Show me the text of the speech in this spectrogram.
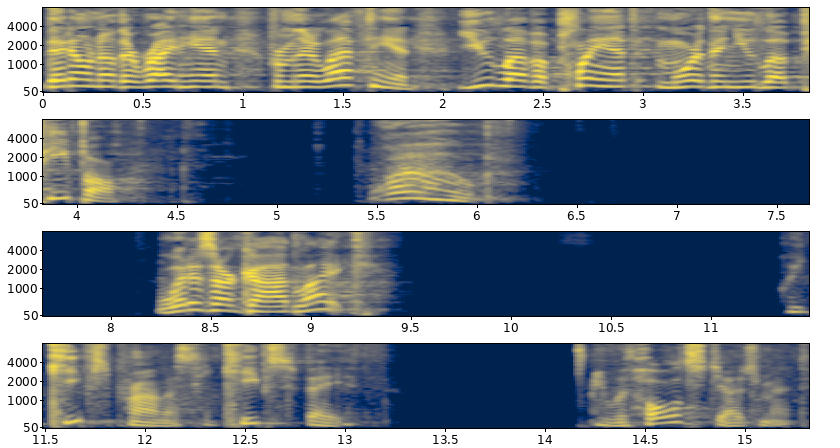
They don't know their right hand from their left hand. You love a plant more than you love people. Whoa. What is our God like? He keeps promise, he keeps faith, he withholds judgment.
